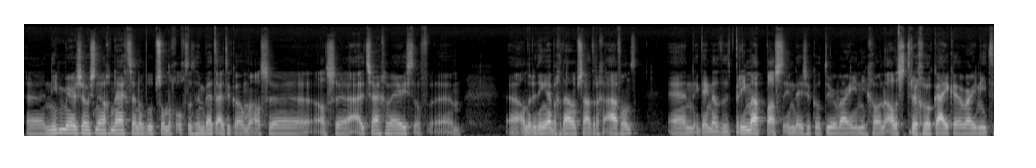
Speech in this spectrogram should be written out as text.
eh, niet meer zo snel geneigd zijn om op zondagochtend hun bed uit te komen als ze, als ze uit zijn geweest of ehm, eh, andere dingen hebben gedaan op zaterdagavond. En ik denk dat het prima past in deze cultuur waar je gewoon alles terug wil kijken, waar je niet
